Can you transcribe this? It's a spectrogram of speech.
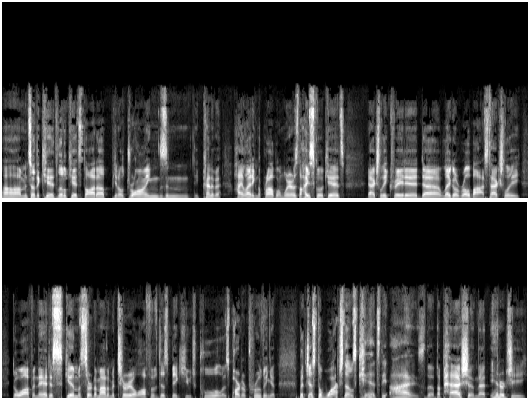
Um, and so the kids, little kids, thought up, you know, drawings and kind of highlighting the problem, whereas the high school kids actually created uh, Lego robots to actually go off and they had to skim a certain amount of material off of this big huge pool as part of proving it. But just to watch those kids the eyes the the passion that energy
